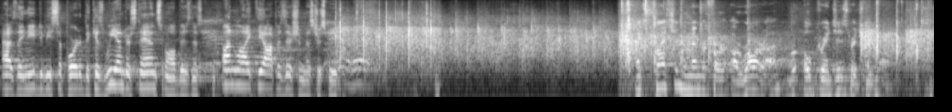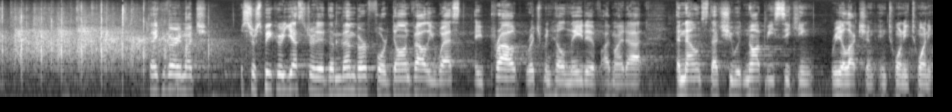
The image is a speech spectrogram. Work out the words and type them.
as they need to be supported because we understand small business, unlike the opposition, Mr. Speaker. Next question, the member for Aurora, Oak Ridges, Richmond Hill. Thank you very much. Mr. Speaker, yesterday the member for Don Valley West, a proud Richmond Hill native, I might add, announced that she would not be seeking re-election in 2020.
